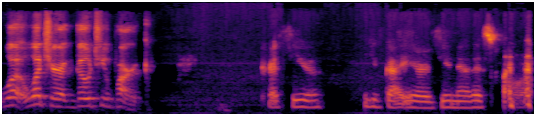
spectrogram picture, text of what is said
What What's your go-to park? Chris, you you've got yours. You know this one.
